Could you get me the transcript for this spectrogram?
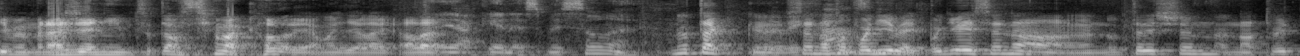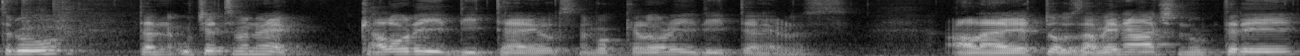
tím mražením, co tam s těma kaloriama dělají. Ale... To je nějaký nesmysl, ne? No tak Nevychází. se na to podívej. Podívej se na Nutrition na Twitteru. Ten účet se jmenuje Calorie Details, nebo Calorie Details, ale je to zavináč Nutri,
